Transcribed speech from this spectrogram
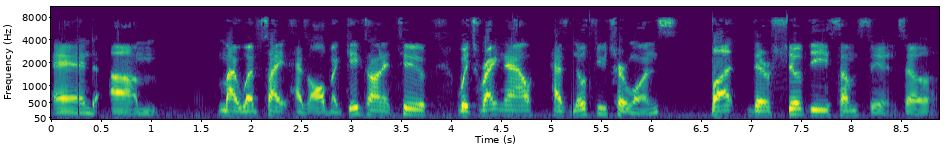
And um, my website has all my gigs on it too, which right now has no future ones, but there should be some soon. So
